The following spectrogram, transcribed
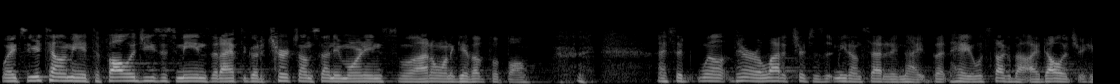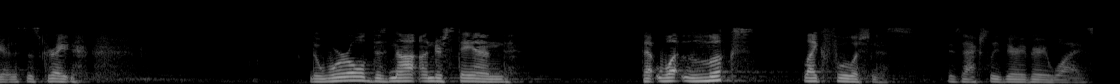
Wait, so you're telling me to follow Jesus means that I have to go to church on Sunday mornings? Well, I don't want to give up football. I said, Well, there are a lot of churches that meet on Saturday night, but hey, let's talk about idolatry here. This is great. The world does not understand that what looks like foolishness is actually very, very wise.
